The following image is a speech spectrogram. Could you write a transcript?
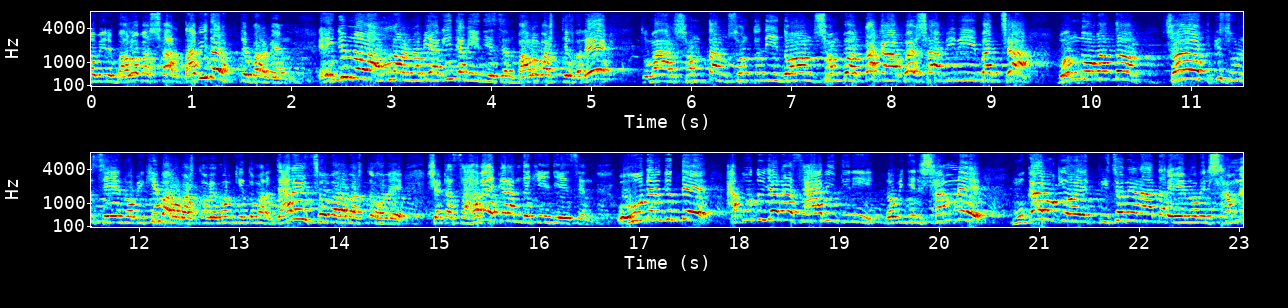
নবীর ভালোবাসার দাবিদার হতে পারবেন। এই জন্য আল্লাহর নবী আগেই জানিয়ে দিয়েছেন, ভালোবাসতে হলে তোমার সন্তান, সন্ততি, ধন, সম্পদ, টাকা, পয়সা, বিবি, বাচ্চা বন্ধু বান্ধব সব কিছুর সে নবীকে ভালোবাসতে হবে? এমনকি তোমার যারাই সেও ভালোবাসতে হবে। সেটা সাহাবাই কেরাম দেখিয়ে দিয়েছেন। উহুদের যুদ্ধে আবু দুজানা সাহাবি, তিনি নবীজির সামনে মুখামুখি হয়ে পিছনে না দাঁড়িয়ে নবীর সামনে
